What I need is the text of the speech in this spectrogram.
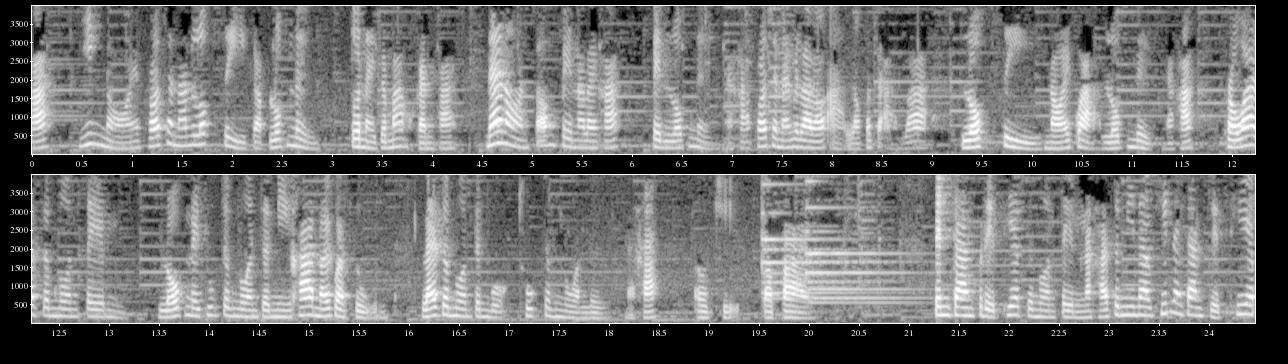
คะ ยิ่งน้อย เพราะฉะนั้นลบ4กับลบ1ตัวไหนจะมากกว่ากันคะ แน่นอนต้องเป็นอะไรคะ เป็นลบ1นะคะ เพราะฉะนั้นเวลาเราอ่านเราก็จะอ่านว่าลบ4น้อยกว่าลบ1นะคะ เพราะว่าจำนวนเต็มลบในทุกจำนวนจะมีค่าน้อยกว่า 0 และจำนวนเต็มบวกทุกจำนวนเลยนะคะ โอเค ต่อไป เป็นการเปรียบเทียบจำนวนเต็มนะคะ จะมีแนวคิดในการเปรียบเทียบ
